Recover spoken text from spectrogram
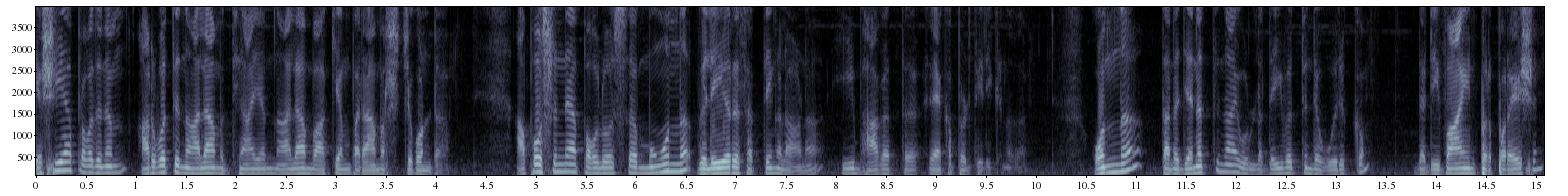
യഷിയ പ്രവചനം അറുപത്തിനാലാം അധ്യായം നാലാം വാക്യം പരാമർശിച്ചുകൊണ്ട് അപ്പോസ്റ്റന പൗലോസ് മൂന്ന് വിലയേറിയ സത്യങ്ങളാണ് ഈ ഭാഗത്ത് രേഖപ്പെടുത്തിയിരിക്കുന്നത്. ഒന്ന് തന്റെ ജനത്തിനായുള്ള ദൈവത്തിന്റെ ഒരുക്കം ദ ഡിവൈൻ പ്രിപ്പറേഷൻ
